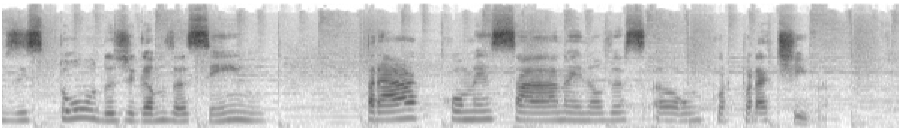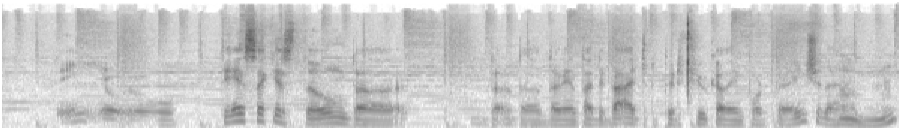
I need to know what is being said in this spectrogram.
os estudos, digamos assim, para começar na inovação corporativa? Tem, eu, eu- tem essa questão da, da, da- da mentalidade, do perfil que ela é importante, né? Uhum.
